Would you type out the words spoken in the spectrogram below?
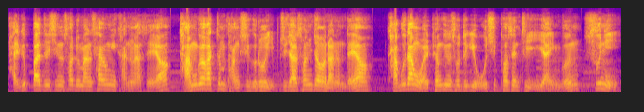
발급받으신 서류만 사용이 가능하세요. 다음과 같은 방식으로 입주자 선정을 하는데요. 가구당 월평균 소득이 50% 이하인 분, 순위,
